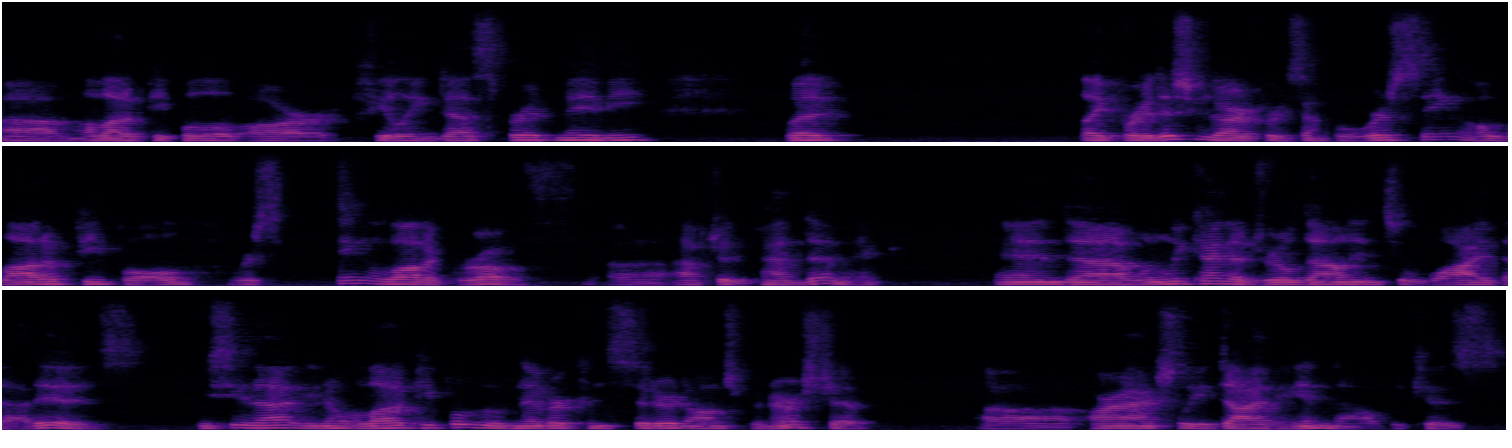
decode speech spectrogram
Um, a lot of people are feeling desperate, maybe. But like for Edition Guard, for example, we're seeing a lot of people. We're seeing a lot of growth uh, after the pandemic, and uh, when we kind of drill down into why that is, we see that you know a lot of people who've never considered entrepreneurship uh, are actually diving in now because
